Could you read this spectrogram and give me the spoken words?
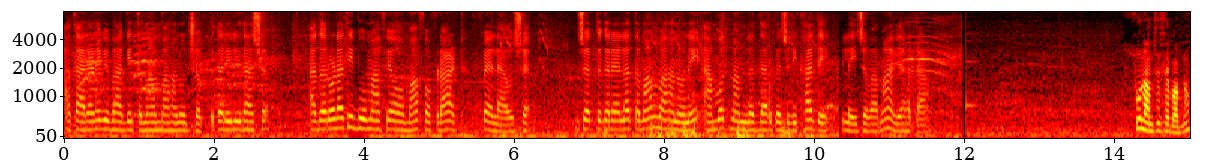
આ કારણે વિભાગે તમામ વાહનો જપ્ત કરી લીધા છે. આ દરોડાથી ભૂમાફિયાઓમાં ફફડાટ ફેલાયો છે. જપ્ત કરાયેલા તમામ વાહનોને આમોદ મામલતદાર કચેરી ખાતે લઈ જવામાં આવ્યા હતા. શું નામ છે સાહેબ આપનું?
